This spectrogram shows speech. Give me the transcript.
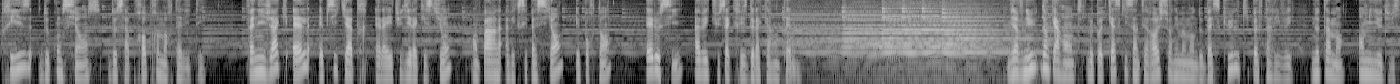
prise de conscience de sa propre mortalité. Fanny Jacques, elle, est psychiatre. Elle a étudié la question, en parle avec ses patients et pourtant, elle aussi a vécu sa crise de la quarantaine. Bienvenue dans 40, le podcast qui s'interroge sur les moments de bascule qui peuvent arriver, notamment en milieu de vie,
